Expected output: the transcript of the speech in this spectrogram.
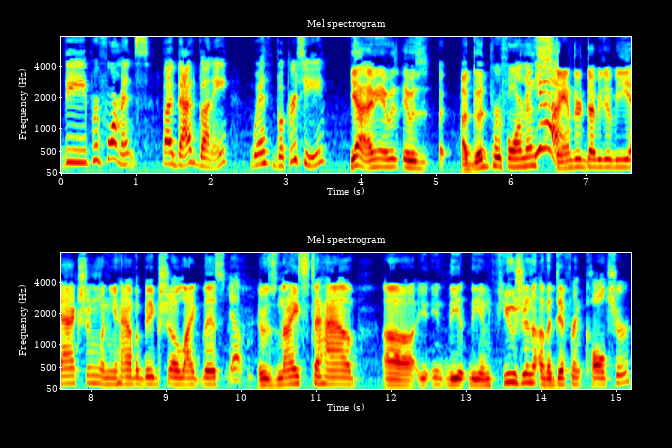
the performance by Bad Bunny with Booker T. Yeah, I mean it was it was a, a good performance, Yeah. standard WWE action when you have a big show like this. Yep. It was nice to have uh the the infusion of a different culture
